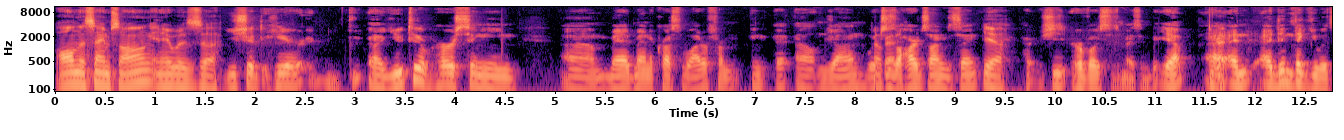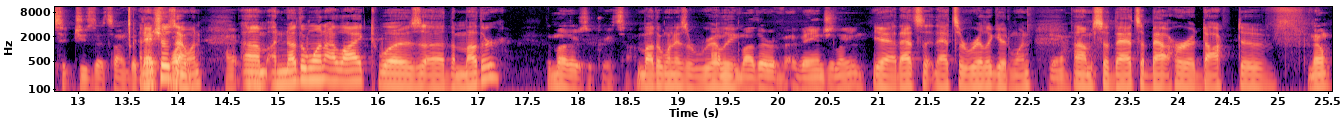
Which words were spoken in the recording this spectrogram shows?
all in the same song, and it was uh, You should hear uh, YouTube her singing um, "Madman Across the Water" from uh, Elton John, which is a hard song to sing. yeah. Her, she, her voice is amazing. But yeah, uh, and I didn't think you would choose that song. But I didn't that one. I- Um, another one I liked was uh, the mother. The Mother's a great song. Mother one is a really the mother of Evangeline. yeah. That's that's a really good one. Yeah. Um, so that's about her adoptive. No,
